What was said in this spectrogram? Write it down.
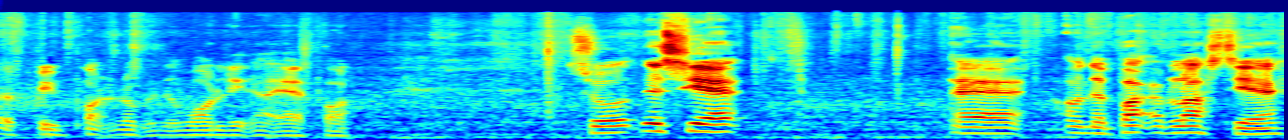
have been putting up in the one litre air pot. So this year, uh, on the back of last year,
